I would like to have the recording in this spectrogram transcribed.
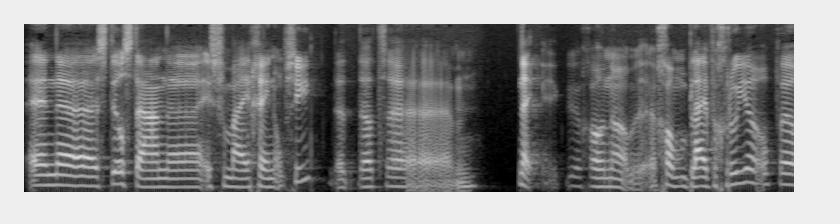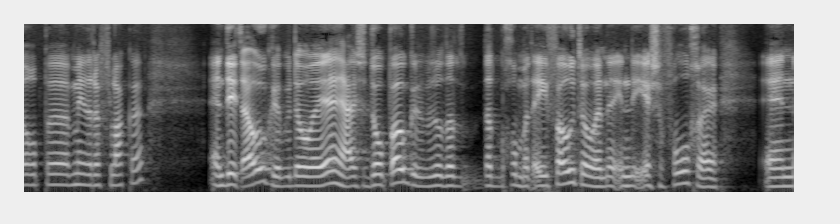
En eh, stilstaan is voor mij geen optie. Dat, dat, ehm, nee, ik wil gewoon, gewoon blijven groeien op, op meerdere vlakken. En dit ook. Ik bedoel, hè, Huis Dop ook. Ik bedoel, dat, dat begon met één foto en in de eerste volger. En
